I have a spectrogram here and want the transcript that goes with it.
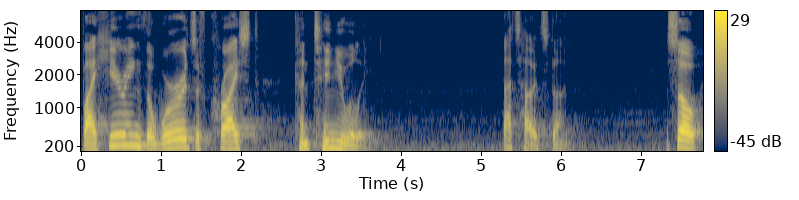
by hearing the words of Christ continually. That's how it's done. So,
